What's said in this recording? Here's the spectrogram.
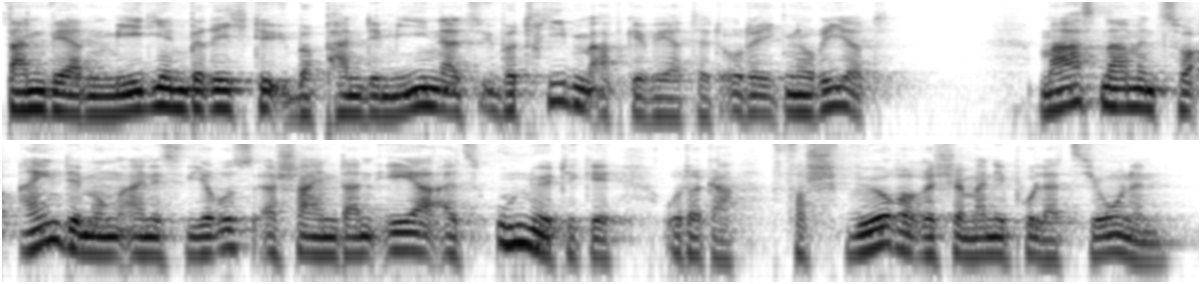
Dann werden Medienberichte über Pandemien als übertrieben abgewertet oder ignoriert. Maßnahmen zur Eindämmung eines Virus erscheinen dann eher als unnötige oder gar verschwörerische Manipulationen.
